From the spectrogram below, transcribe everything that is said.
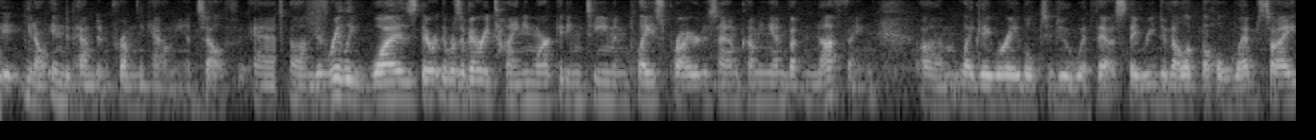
you know, independent from the county itself. And, um, there really was, there, there was a very tiny marketing team in place prior to Sam coming in, but nothing, um, like they were able to do with this. They redeveloped the whole website.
